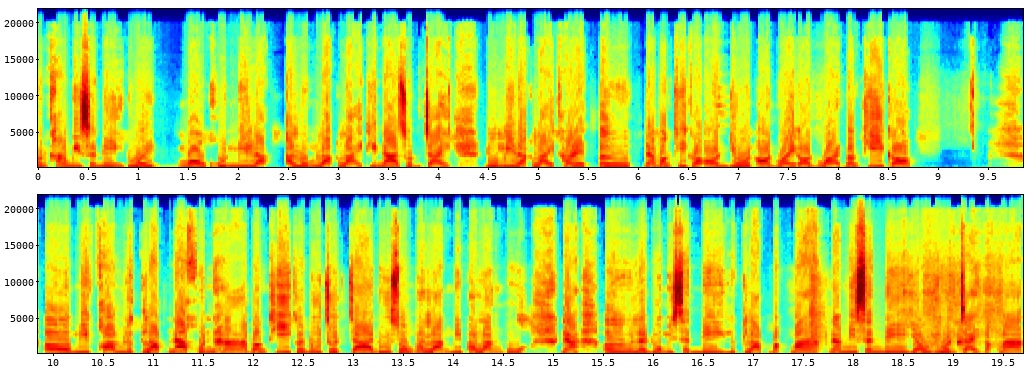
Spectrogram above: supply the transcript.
ค่อนข้างมีเสน่ห์ด้วยมองคุณมีหลักอารมณ์หลากหลายที่น่าสนใจ ดูมีหลากหลายคาแรคเตอร์นะบางทีก็อ่อนโยนอ่อนไหวอ่อนหวานบางทีก็ มีความลึกลับน่าค้นหาบางทีก็ดูเจิดจ้าดูทรงพลังมีพลังบวกนะเออแล้วดูมีเสน่ห์ลึกลับมากๆนะมีเสน่ห์เย้ายวนใจมาก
